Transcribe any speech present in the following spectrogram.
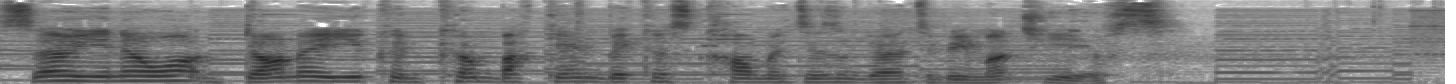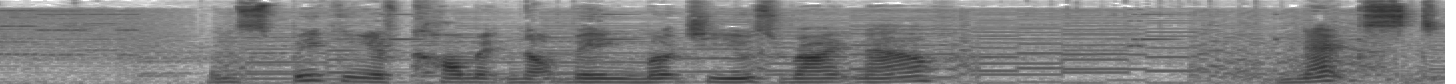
So, you know what, Donna, you can come back in because Comet isn't going to be much use. And speaking of Comet not being much use right now, next,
